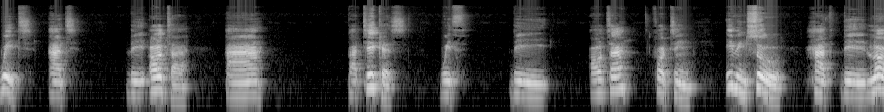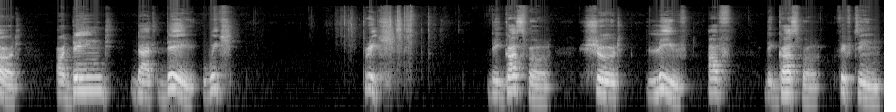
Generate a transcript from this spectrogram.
wait at the altar are partakers with the altar. 14. Even so hath the Lord ordained that they which preach the gospel should live off the gospel. 15.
